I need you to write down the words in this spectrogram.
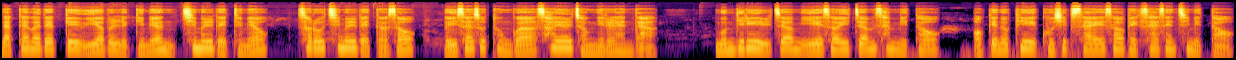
낙타과답게 위협을 느끼면 침을 뱉으며 서로 침을 뱉어서 의사소통과 서열 정리를 한다. 몸길이 1.2에서 2.3m, 어깨 높이 94에서 104cm,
